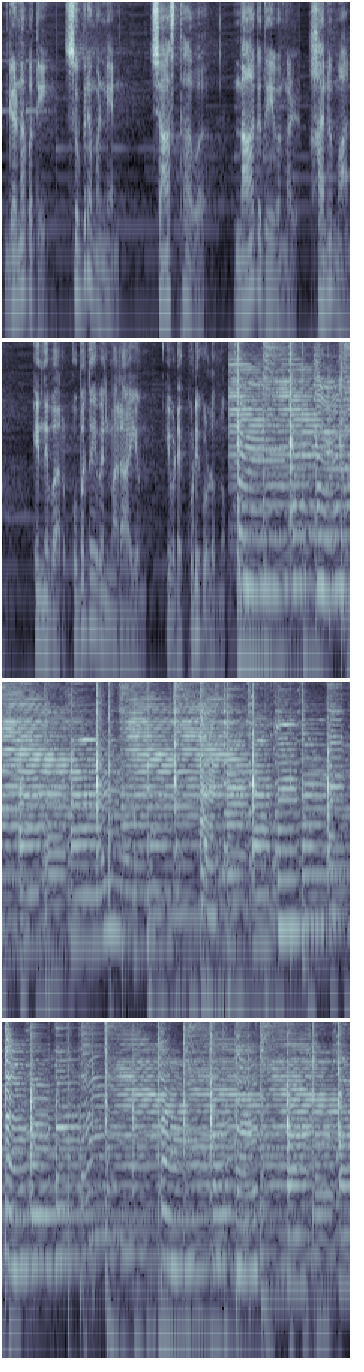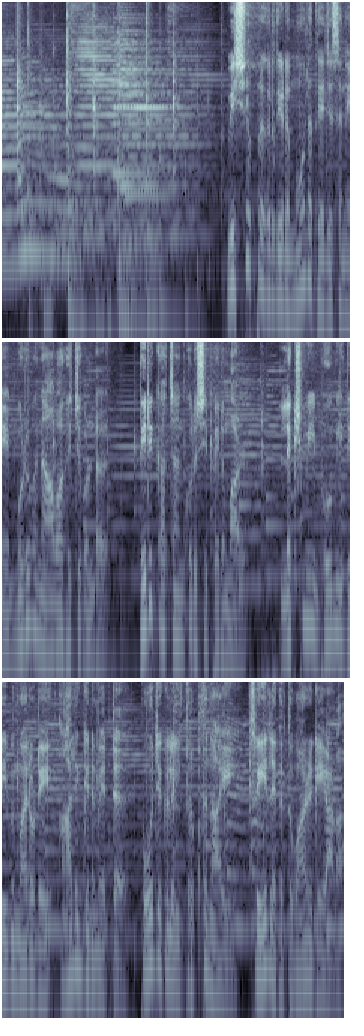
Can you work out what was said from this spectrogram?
ഗണപതി സുബ്രഹ്മണ്യൻ ശാസ്താവ് നാഗദൈവങ്ങൾ ഹനുമാൻ എന്നിവർ ഉപദേവന്മാരായും ഇവിടെ കുടികൊള്ളുന്നു. വിശ്വപ്രകൃതിയുടെ മൂല തേജസ്സിനെ മുഴുവൻ ആവാഹിച്ചുകൊണ്ട് തിരുക്കാച്ചാൻകുരിശി പെരുമാൾ ലക്ഷ്മി ഭൂമി ദേവിമാരുടെ ആലിംഗനമേറ്റ് പൂജകളിൽ തൃപ്തനായി ശ്രീലകത്ത് വാഴുകയാണ്.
